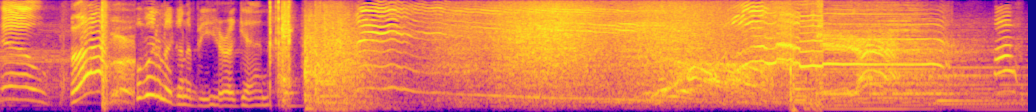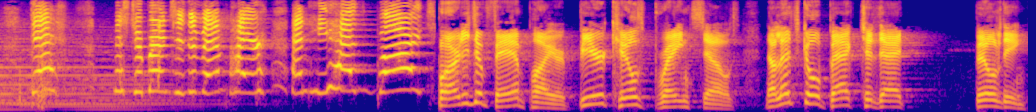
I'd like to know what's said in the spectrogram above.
too. Ah! Well, when am I gonna be here again? Bart! Bart is a vampire. Beer kills brain cells. Now let's go back to that building.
